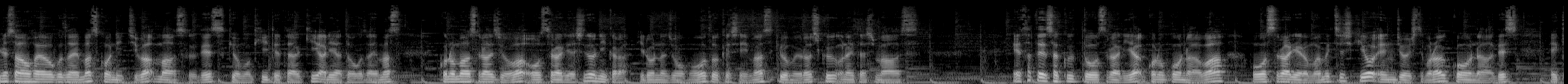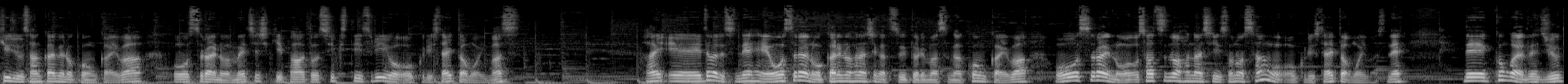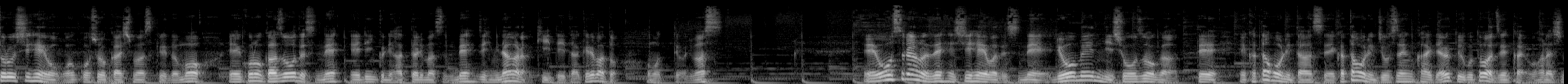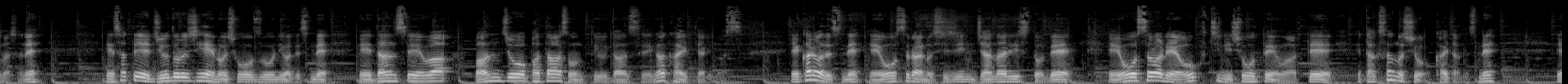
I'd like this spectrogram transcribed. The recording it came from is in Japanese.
皆さんおはようございます。こんにちは。マースです。今日も聞いていただきありがとうございます。このマースラジオはオーストラリア・シドニーからいろんな情報をお届けしています。今日もよろしくお願いいたします。えさて、サクッとオーストラリア。このコーナーは、オーストラリアの豆知識をエンジョイしてもらうコーナーです。え93回目の今回は、オーストラリアの豆知識パート63をお送りしたいと思います。はい、えー、ではですね、オーストラリアのお金の話が続いておりますが、今回はオーストラリアのお札の話、その3をお送りしたいと思いますね。で、今回はね、10ドル紙幣をご紹介しますけれども、えー、この画像をですね、リンクに貼っておりますので、ぜひ見ながら聞いていただければと思っております。えオーストラリアの、ね、紙幣はですね、両面に肖像があって、片方に男性、片方に女性が書いてあるということは前回お話しましたね。えさて、10ドル紙幣の肖像にはですね、え男性はバンジョー・パターソンという男性が書いてあります。え彼はですね、オーストラリアの詩人、ジャーナリストで、オーストラリア奥地に焦点を当て、たくさんの詩を書いたんですね。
